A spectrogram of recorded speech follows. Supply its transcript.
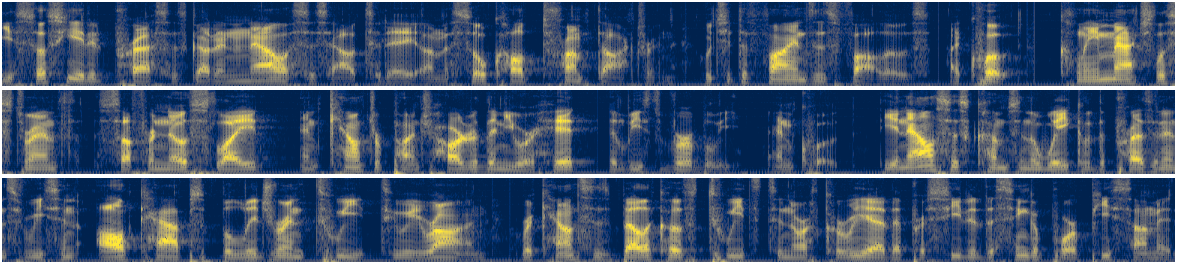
The Associated Press has got an analysis out today on the so called Trump doctrine, which it defines as follows I quote, claim matchless strength, suffer no slight, and counterpunch harder than you are hit, at least verbally. End quote. The analysis comes in the wake of the president's recent all caps belligerent tweet to Iran, recounts his bellicose tweets to North Korea that preceded the Singapore Peace Summit,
